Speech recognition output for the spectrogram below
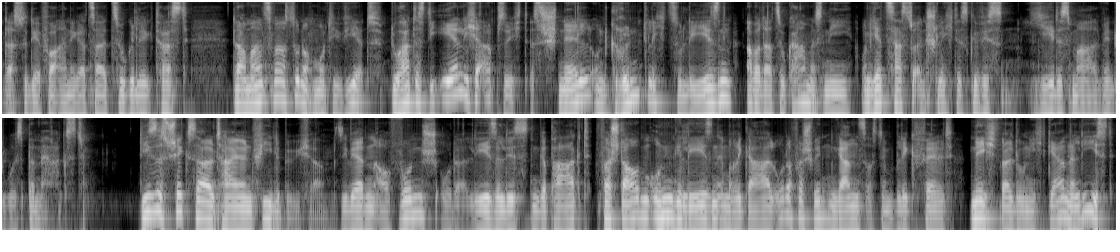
das du dir vor einiger Zeit zugelegt hast. Damals warst du noch motiviert. Du hattest die ehrliche Absicht, es schnell und gründlich zu lesen, aber dazu kam es nie, und jetzt hast du ein schlechtes Gewissen, jedes Mal, wenn du es bemerkst. Dieses Schicksal teilen viele Bücher. Sie werden auf Wunsch oder Leselisten geparkt, verstauben ungelesen im Regal oder verschwinden ganz aus dem Blickfeld. Nicht, weil du nicht gerne liest,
